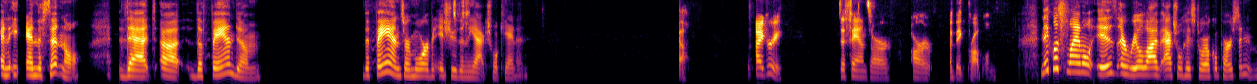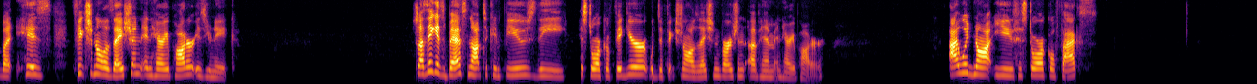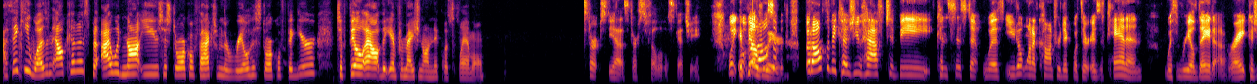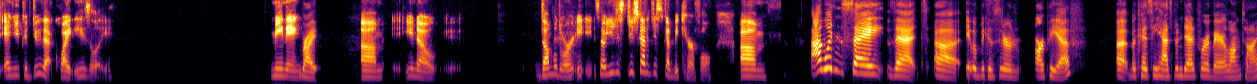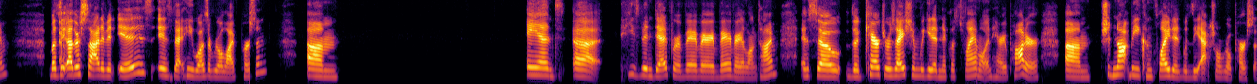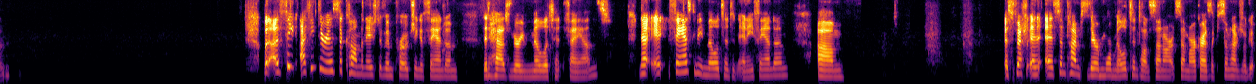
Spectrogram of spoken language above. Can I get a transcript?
and and the Sentinel, that uh, the fandom, the fans are more of an issue than the actual canon. Yeah, I agree. The fans are are a big problem. Nicholas Flamel is a real live actual historical person, but his fictionalization in Harry Potter is unique. So I think it's best not to confuse the historical figure with the fictionalization version of him in Harry Potter. I would not use historical facts. I think he was an alchemist, but I would not use historical facts from the real historical figure to fill out the information on Nicholas Flamel. Starts yeah, it starts to feel a little sketchy. Well, It but also weird. but also because you have to be consistent with you don't want to contradict what there is of canon with real data, right? Because and you could do that quite easily. Meaning, Right. um, you know, Dumbledore. So you just you just got to just got to be careful. Um, I wouldn't say that uh, it would be considered RPF uh, because he has been dead for a very long time. But the other side of it is is that he was a real life person, um, and uh, he's been dead for a very, very, very, very long time. And so the characterization we get of Nicholas Flamel in Harry Potter um, should not be conflated with the actual real person. but I think I think there is a combination of approaching a fandom that has very militant fans. Now, it, fans can be militant in any fandom, um, especially and, and sometimes they're more militant on Sun Art, some archives. Like sometimes you'll get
